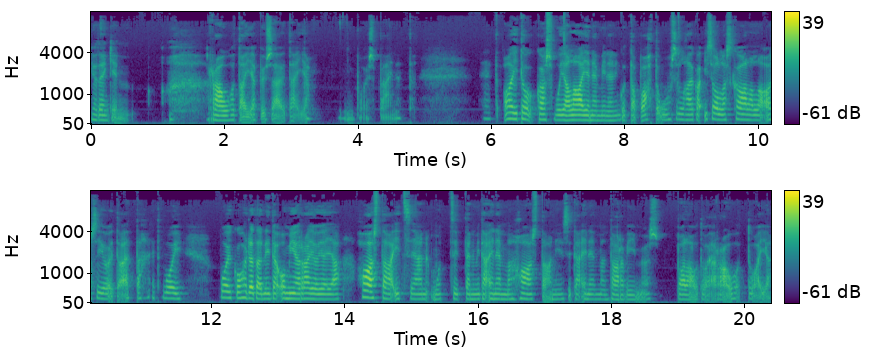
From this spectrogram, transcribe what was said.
jotenkin rauhoita ja pysäytä ja niin poispäin. Että, että aito kasvu ja laajeneminen niin kuin tapahtuu sillä aika isolla skaalalla asioita, että, että voi, voi kohdata niitä omia rajoja ja haastaa itseään, mutta sitten mitä enemmän haastaa, niin sitä enemmän tarvii myös palautua ja rauhoittua. Ja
